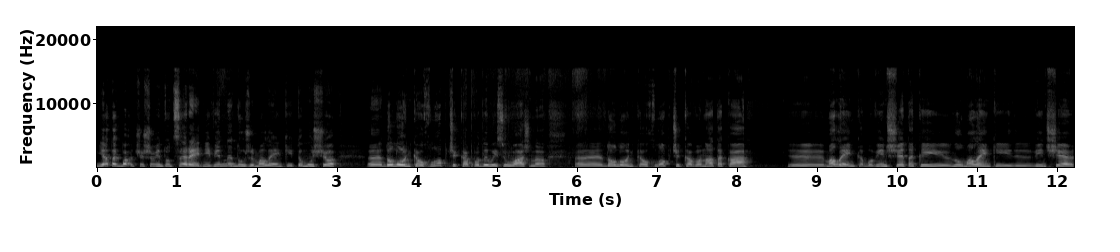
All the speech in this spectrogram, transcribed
я так бачу, що він тут середній. Він не дуже маленький, тому що е, долонька у хлопчика, подивись уважно, е, долонька у хлопчика, вона така е, маленька, бо він ще такий, ну, маленький, він ще,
